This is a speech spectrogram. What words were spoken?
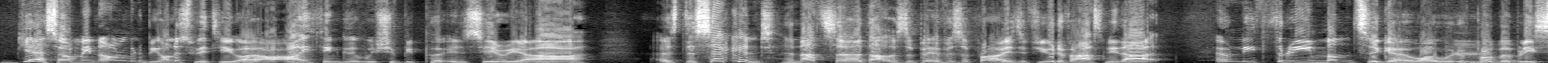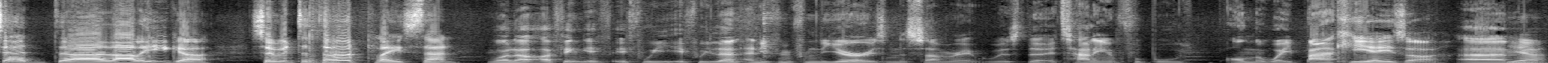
Yeah, so I mean, I'm going to be honest with you. I- I, think that we should be put in Serie A as the second, and that's uh, that was a bit of a surprise. If you would have asked me that only three months ago, I would have probably said uh, La Liga. So into third place then. Well, I I think if, if we if we learned anything from the Euros in the summer, it was that Italian football on the way back. Chiesa. Um, yeah.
